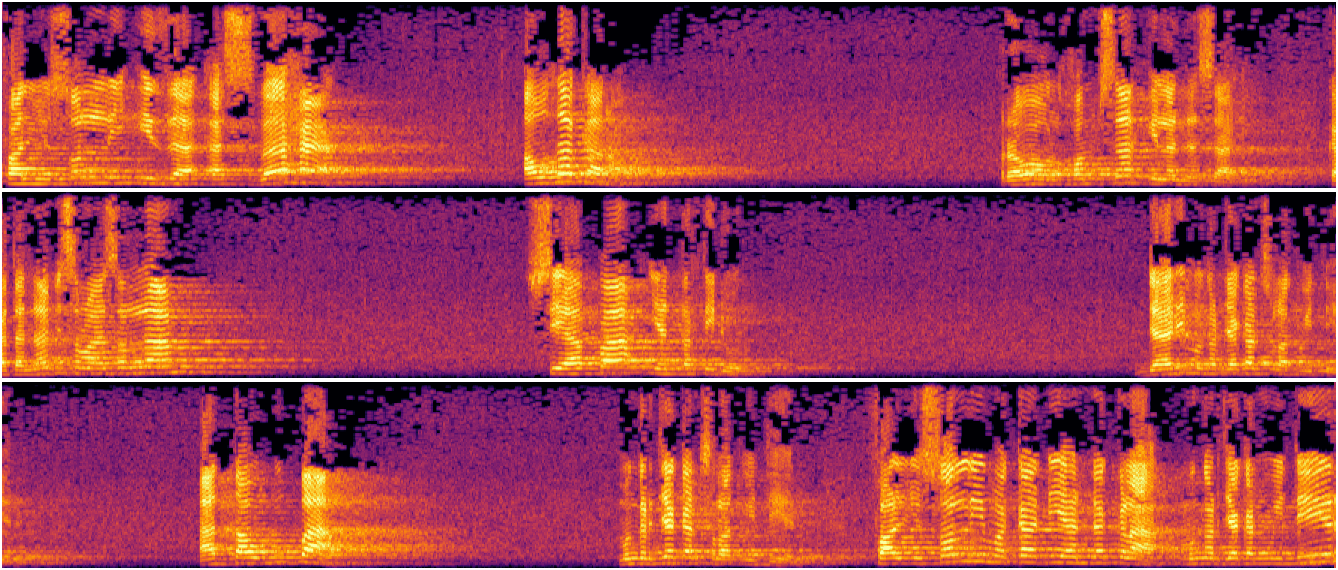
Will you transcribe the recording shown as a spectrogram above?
falyusalli idza asbaha au dzakara." Rawahul khamsah ila Nasai. Kata Nabi SAW, siapa yang tertidur dari mengerjakan sholat witir atau lupa mengerjakan sholat witir fal yusalli maka dia hendaklah mengerjakan witir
